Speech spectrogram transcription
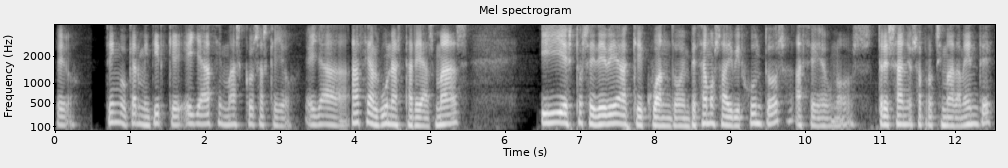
pero, tengo que admitir que ella hace más cosas que yo. Ella hace algunas tareas más. Y esto se debe a que cuando empezamos a vivir juntos, hace unos tres años aproximadamente,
